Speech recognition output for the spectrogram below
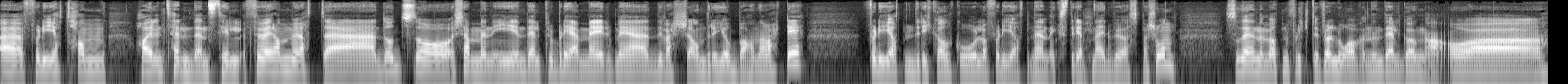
Uh, fordi at han har en tendens til Før han møter Dodd, så kommer han i en del problemer med diverse andre jobber han har vært i. Fordi at han drikker alkohol, og fordi at han er en ekstremt nervøs person. Så det ender med at han flykter fra loven en del ganger. Og,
